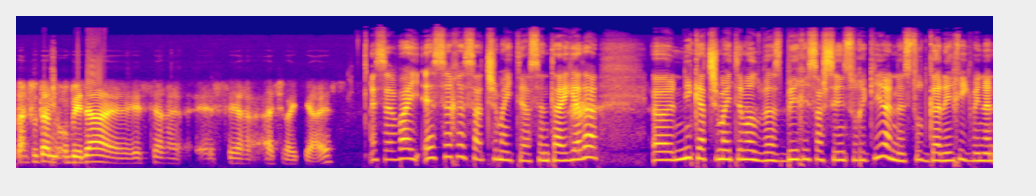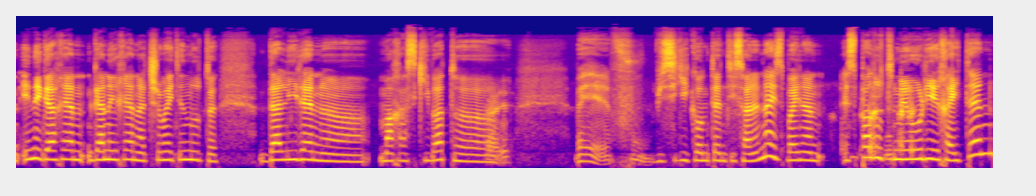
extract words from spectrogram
batzutan, obeda, ezer, ezer atxemaitea, ez? Ez, bai, ezer ez atxemaitea, zenta, da, Uh, nik atxemaiten dut behaz berriz hasten izurekiran, ez dut ganerik, baina ene ganerean atxemaiten dut daliren uh, marazki bat, uh, be, fu, biziki kontent izanen naiz, baina ez badut ne hori jaiten,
